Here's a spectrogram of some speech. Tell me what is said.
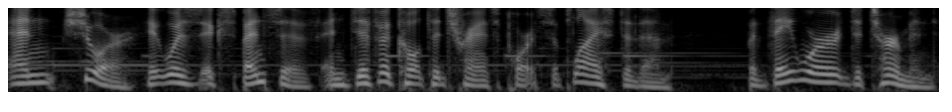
And sure, it was expensive and difficult to transport supplies to them. But they were determined.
